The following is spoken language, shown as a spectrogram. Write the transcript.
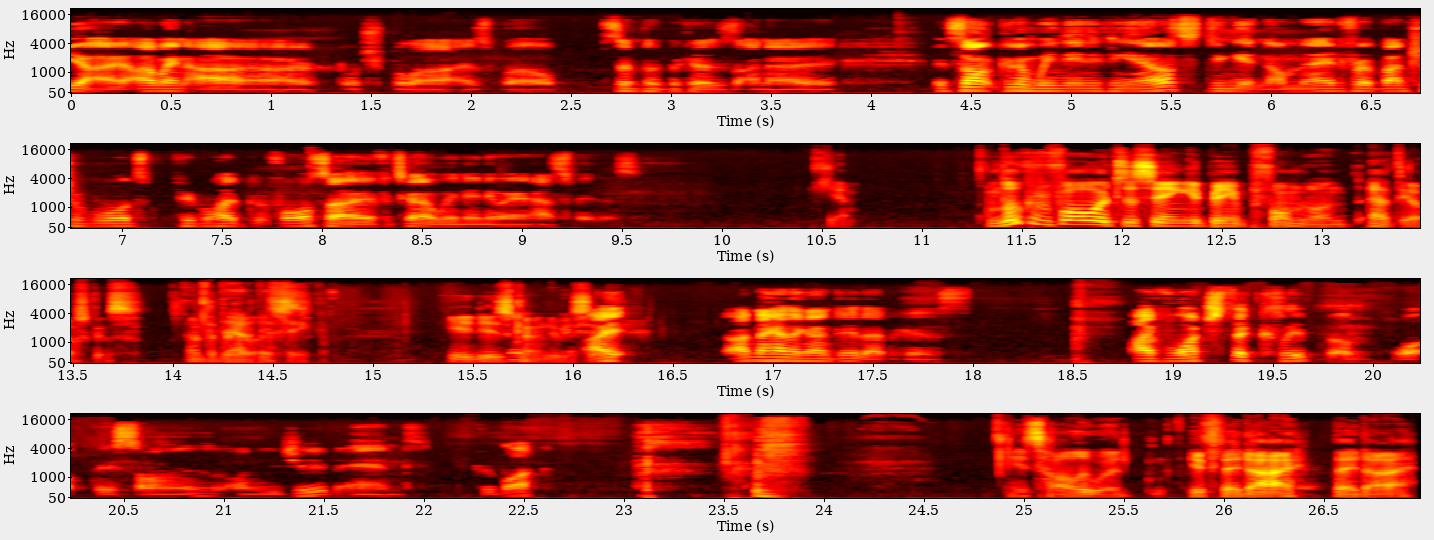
Yeah, I, I went RR or Triple R as well, simply because I know it's not going to win anything else. It didn't get nominated for a bunch of awards people hoped it for, so if it's going to win anyway, it has to be this. Yeah, I'm looking forward to seeing it being performed on at the Oscars at the very That'd least. sick. It is going to be sick. I, I don't know how they're going to do that because I've watched the clip of what this song is on YouTube, and good luck. It's Hollywood. If they die, they die.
